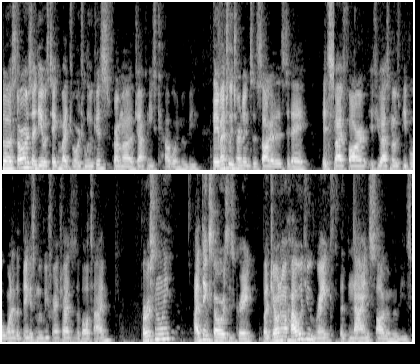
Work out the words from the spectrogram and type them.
The Star Wars idea was taken by George Lucas from a Japanese cowboy movie. They eventually turned it into the saga that is today. It's by far, if you ask most people, one of the biggest movie franchises of all time. Personally, I think Star Wars is great, but Jono, how would you rank the nine saga movies?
